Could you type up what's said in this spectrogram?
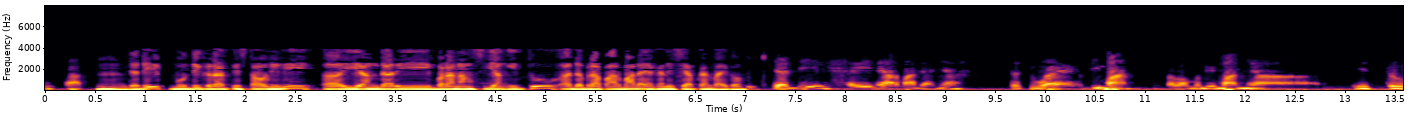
pusat. Hmm, jadi mudik gratis tahun ini uh, yang dari Beranang Siang itu ada berapa armada yang akan disiapkan Pak Eko? Jadi ini armadanya sesuai demand. Kalau demandnya itu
